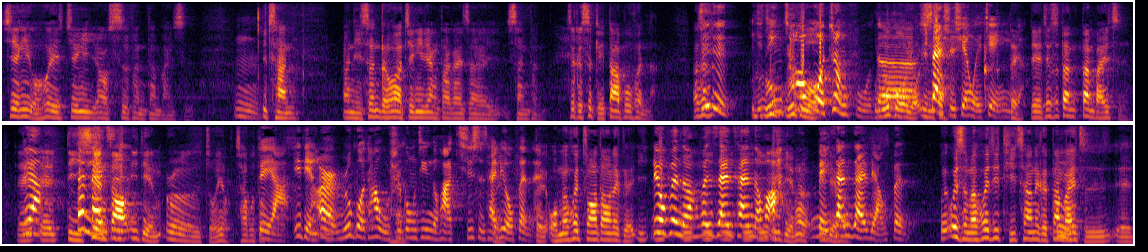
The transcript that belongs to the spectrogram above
建议我会建议要四份蛋白质，嗯，一餐。啊，女生的话建议量大概在三份，这个是给大部分的。这个已经超过政府的膳食纤维建议。对对，就是蛋蛋白质。对呀，底线到一点二左右，差不多。对呀，一点二。如果他五十公斤的话，其实才六份呢。对，我们会抓到那个一六份的分三餐的话，一点二，每餐才两份。为为什么会去提倡那个蛋白质？呃，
